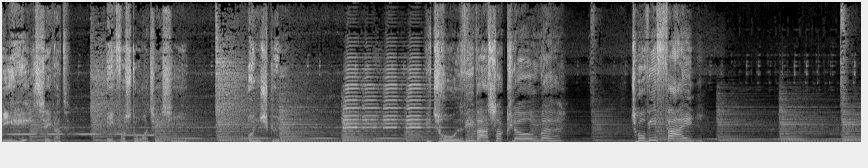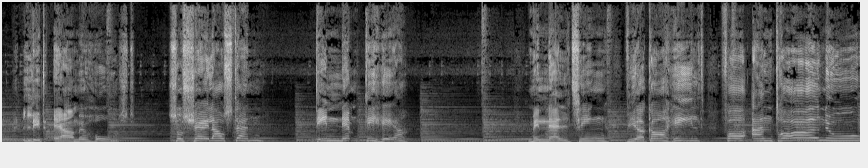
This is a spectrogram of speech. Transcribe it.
Vi er helt sikkert ikke for store til at sige undskyld. Vi troede, vi var så kloge. Tog vi fejl? Lidt ærmehost. Social afstand. Det er nemt det her. Men alting virker helt forandret nu.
